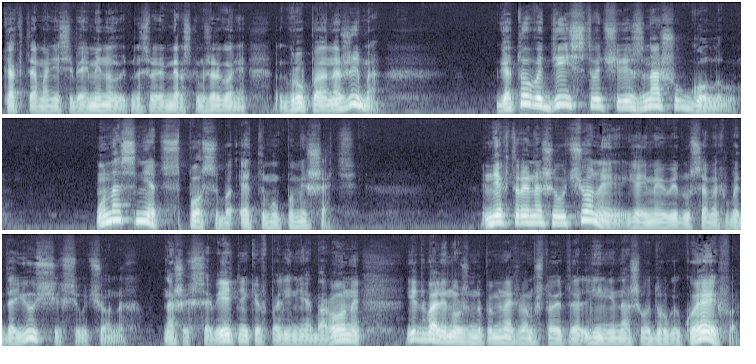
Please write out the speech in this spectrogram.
как там они себя именуют на своем мерзком жаргоне, группа нажима, готова действовать через нашу голову. У нас нет способа этому помешать. Некоторые наши ученые, я имею в виду самых выдающихся ученых, наших советников по линии обороны, едва ли нужно напоминать вам, что это линии нашего друга Куэйфа,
